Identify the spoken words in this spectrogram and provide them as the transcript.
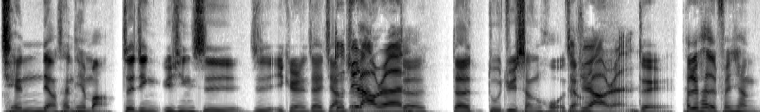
前两三天嘛，最近玉兴是就是一个人在家独居老人的的独居生活，这样。独居老人，对，他就开始分享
